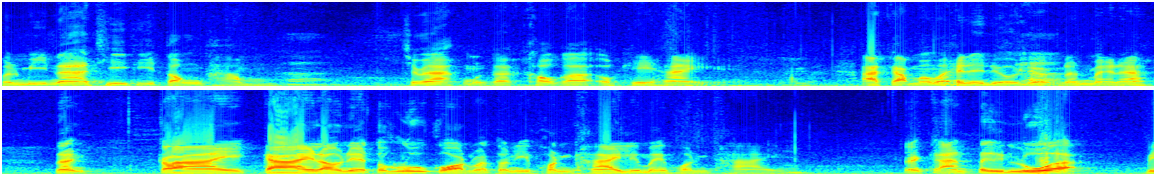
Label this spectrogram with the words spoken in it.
มันมีหน้าที่ที่ต้องทำค่ะ ใช่ไหมมันก็เขาก็โอเคให้อากลับมาใหม่เลยเดี๋ยวค่ะเดี๋ยวนั่นใหม่นะนั่นกายกายเราเนี่ยต้องรู้ก่อนว่าตอนนี้ผ่อนคลายหรือไม่ผ่อนคลายนั่นการตื่นรู้ เบ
